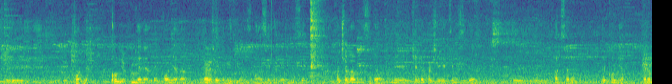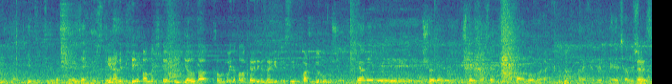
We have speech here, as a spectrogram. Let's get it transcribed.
Ee, Konya. Konya. Hı. Genelde Konya'dan Evet. temin ediyoruz malzemelerimizi. Paçalarımızı da, e, kelle paça etimizi de e, Aksaray ve Konya tarafından getirtilmesine özen gösteriyor. Genelde pide yapanlar işte e, yağı da kavurmayı da falan Karadeniz'den getirir. Sizinki farklı bir yorum olmuş. Yani e, şöyle müşteri konseptine bağlı olarak hareket etmeye çalışıyoruz. Evet.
